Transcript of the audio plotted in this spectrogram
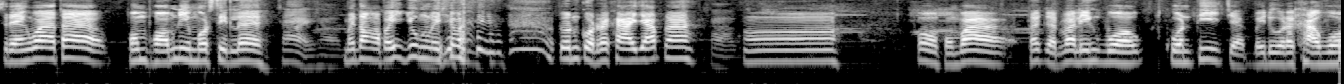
แสดงว่าถ้าผอมๆนี่หมดสิทธิ์เลย ใช่ครับไม่ต้องเอาไปยุ่งเลยใช่ไหม โดนกดราคายับนะครับ อ๋อโอ้ผมว่าถ้าเกิดว่าเลี้ยงวัวควรที่จะไปดูราคาวัว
